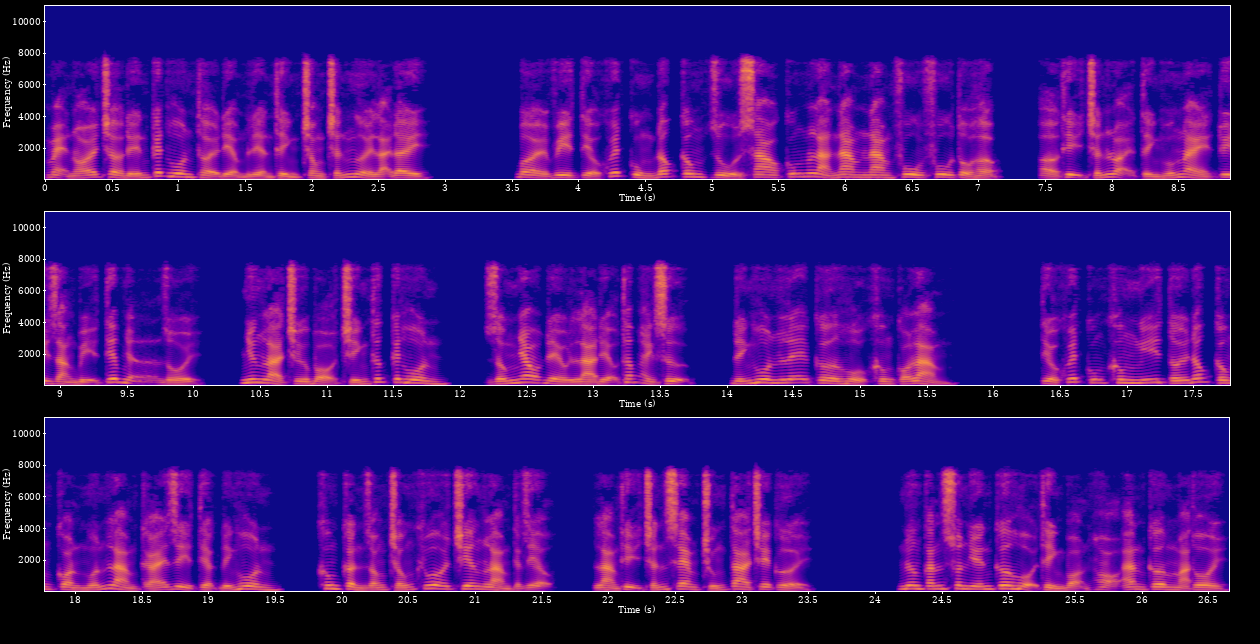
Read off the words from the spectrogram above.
mẹ nói chờ đến kết hôn thời điểm liền thỉnh trong chấn người lại đây. Bởi vì tiểu khuyết cùng đốc công dù sao cũng là nam nam phu phu tổ hợp, ở thị trấn loại tình huống này tuy rằng bị tiếp nhận rồi, nhưng là trừ bỏ chính thức kết hôn, giống nhau đều là điệu thấp hành sự, đính hôn lễ cơ hồ không có làm. Tiểu khuyết cũng không nghĩ tới đốc công còn muốn làm cái gì tiệc đính hôn, không cần gióng trống khua chiêng làm tiệc rượu, làm thị trấn xem chúng ta chê cười. Nương cắn Xuân Yến cơ hội thỉnh bọn họ ăn cơm mà thôi.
